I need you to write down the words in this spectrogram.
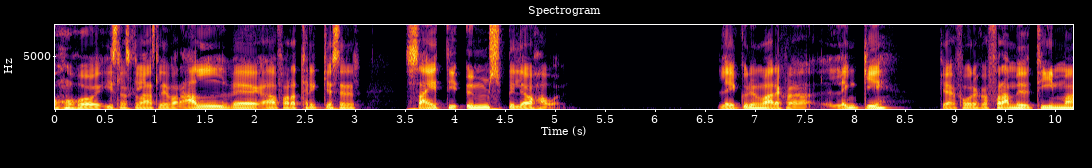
og íslenska landsliði var alveg að fara að tryggja sér sæti umspili á HM leikurinn var eitthvað lengi fór eitthvað fram yfir tíma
